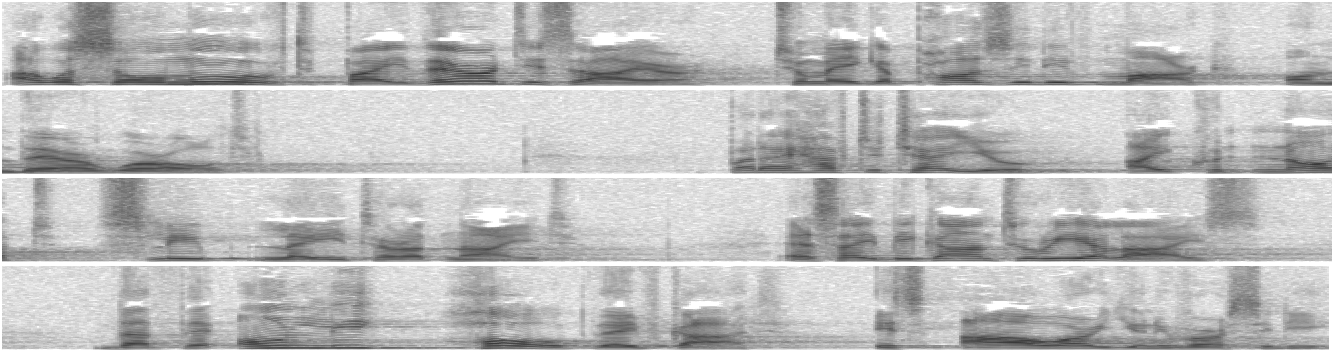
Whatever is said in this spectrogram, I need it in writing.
I was so moved by their desire to make a positive mark on their world. But I have to tell you, I could not sleep later at night as I began to realize that the only hope they've got is our university,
